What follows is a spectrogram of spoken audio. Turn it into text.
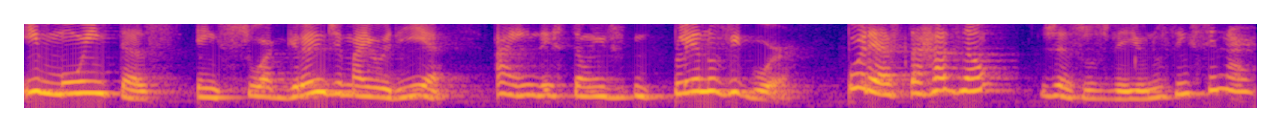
e muitas, em sua grande maioria, ainda estão em pleno vigor. Por esta razão, Jesus veio nos ensinar.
